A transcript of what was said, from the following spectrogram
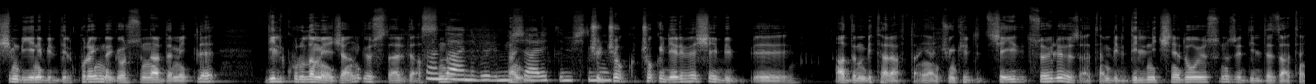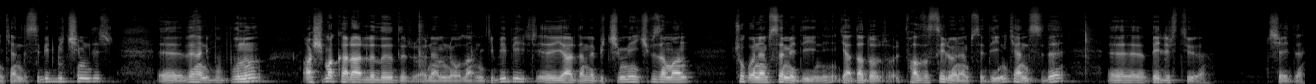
şimdi yeni bir dil kurayım da görsünler demekle dil kurulamayacağını gösterdi. Aslında, ben de aynı bölümü yani, işaretlemiştim. Çünkü çok çok ileri ve şey bir e, adım bir taraftan. Yani çünkü şeyi söylüyor zaten bir dilin içine doğuyorsunuz ve dilde zaten kendisi bir biçimdir. E, ve hani bu bunu aşma kararlılığıdır önemli olan gibi bir e, yerden ve biçimi hiçbir zaman çok önemsemediğini ya da fazlasıyla önemsediğini kendisi de e, belirtiyor şeyde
